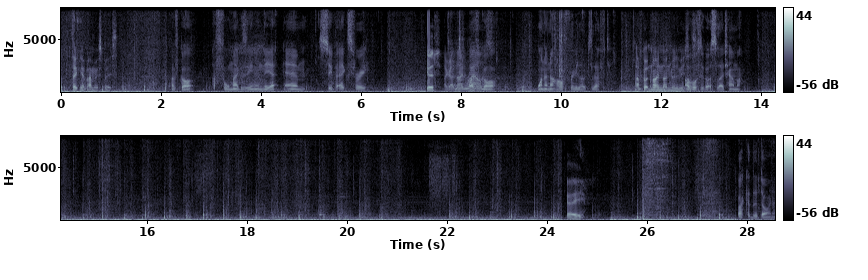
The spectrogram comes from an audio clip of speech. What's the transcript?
It's taking up ammo space. I've got a full magazine in the um, Super X3. Good. I got nine rounds. I've got one and a half reloads left. I've got nine 9 millimeters. I've also got a sledgehammer. Okay. Back at the diner.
